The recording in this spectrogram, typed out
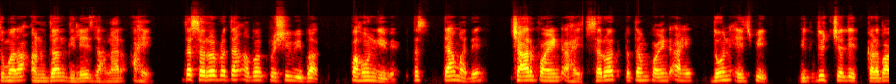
तुम्हाला अनुदान दिले जाणार आहे. तर सर्वप्रथम आपण कृषी विभाग पाहून घेऊया. तर त्यामध्ये चार पॉइंट आहे सर्वात प्रथम पॉइंट आहे दोन एच पी विद्युत चलित कडबा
